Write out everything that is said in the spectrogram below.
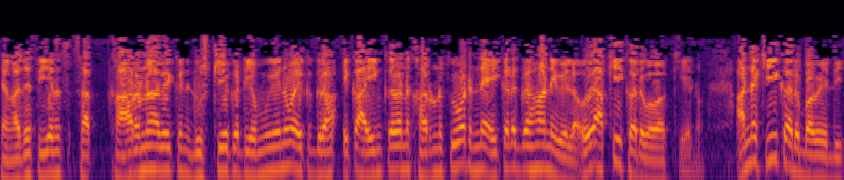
දැන් අද තියෙන කාරණාව එක්කනේ දෘෂ්ටියකට යමු වෙනවා ඒක ඒක අයින් කරන්න කරුණු කිව්වට නෑ ඒකට ග්‍රහණය වෙලා. ඔය අකීකර බවක් කියනවා. අන්න කීකර බවේදී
